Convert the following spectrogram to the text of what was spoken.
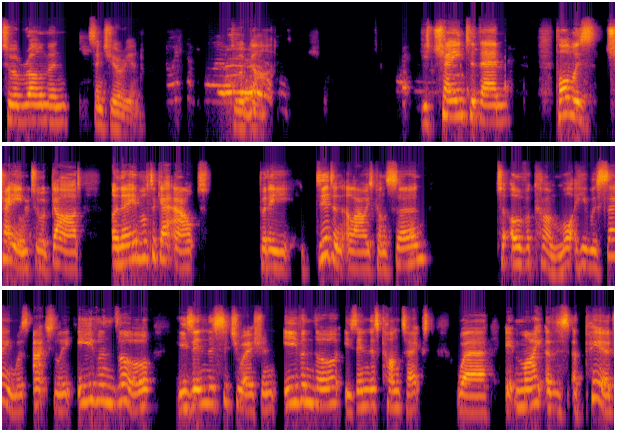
to a Roman centurion to a God. He's chained to them. Paul was chained to a guard, unable to get out, but he didn't allow his concern to overcome. What he was saying was actually, even though he's in this situation, even though he's in this context where it might have appeared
